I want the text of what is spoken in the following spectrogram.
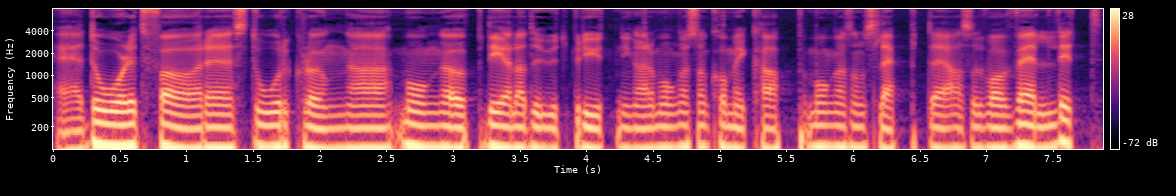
eh, dåligt före, stor klunga, många uppdelade utbrytningar, många som kom ikapp, många som släppte. Alltså det var väldigt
